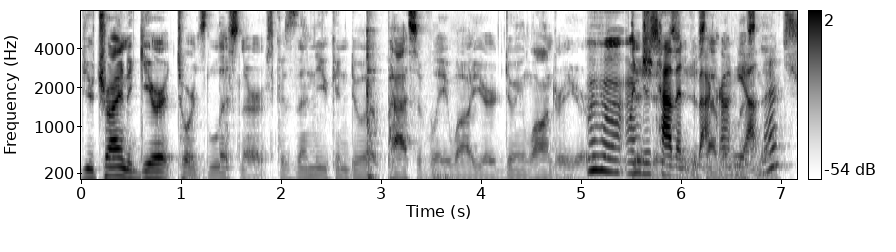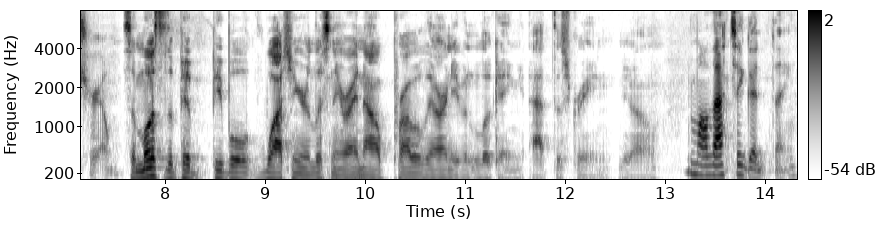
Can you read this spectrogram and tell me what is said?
you're trying to gear it towards listeners because then you can do it passively while you're doing laundry or Mm-hmm, And dishes, just have it in the just have it background. Yeah, that's true. So most of the pe- people watching or listening right now probably aren't even looking at the screen. You know. Well, that's a good thing.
